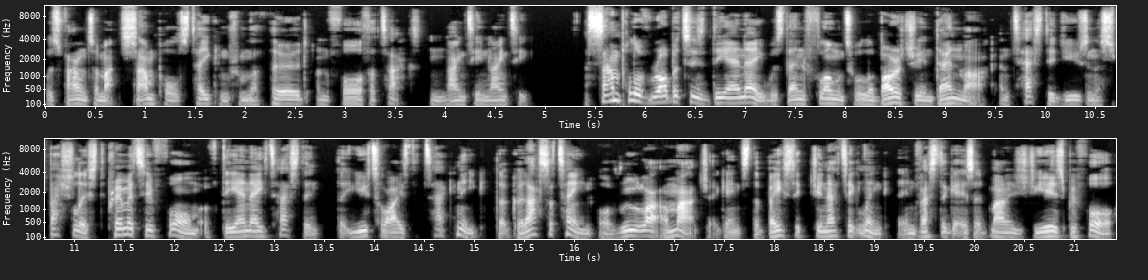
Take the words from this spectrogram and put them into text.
was found to match samples taken from the third and fourth attacks in 1990. A sample of Roberts' DNA was then flown to a laboratory in Denmark and tested using a specialist primitive form of DNA testing that utilized a technique that could ascertain or rule out a match against the basic genetic link that investigators had managed years before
